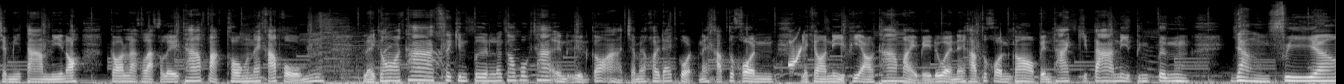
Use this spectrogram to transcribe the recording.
จะมีตามนี้เนาะก็หลักๆ เลยท่าปักธงนะครับผมแล้วก็ท่าสกินปืนแล้วก็พวกท่าอื่นๆ ก็อาจจะไม่ค่อยได้กดนะครับทุกคนแล้วก็นี่พี่เอาท่าใหม่ไปด้วยนะครับทุกคนก็เป็นท่ากีตาร์นี่ตึงๆ อย่างเฟี้ยว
